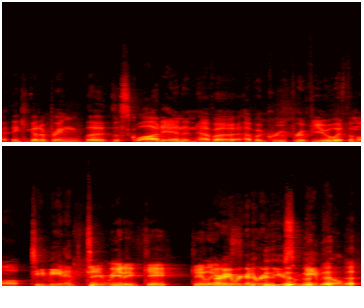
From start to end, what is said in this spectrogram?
I think you got to bring the the squad in and have a have a group review with them all. Team meeting. Team meeting, K K ladies. All right, we're gonna review some game film.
